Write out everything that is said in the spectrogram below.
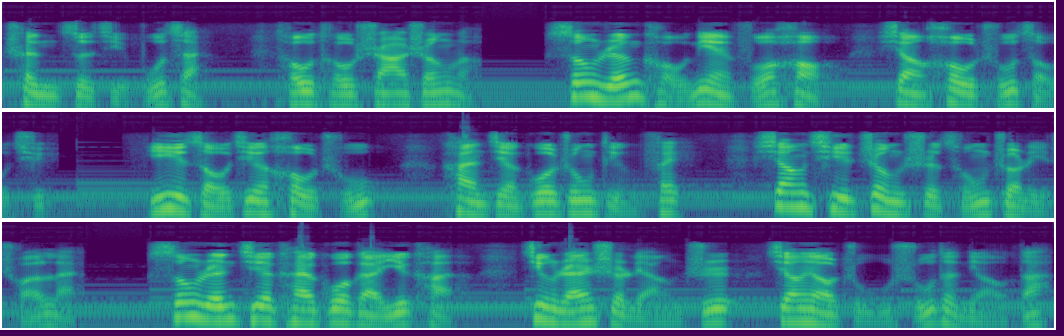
趁自己不在，偷偷杀生了。僧人口念佛号，向后厨走去。一走进后厨，看见锅中鼎沸，香气正是从这里传来。僧人揭开锅盖一看。竟然是两只将要煮熟的鸟蛋。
